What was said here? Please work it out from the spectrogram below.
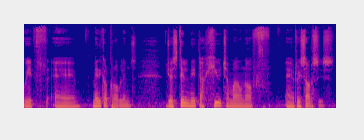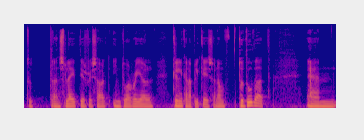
with uh, medical problems, you still need a huge amount of uh, resources to translate this result into a real clinical application. And to do that, um,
